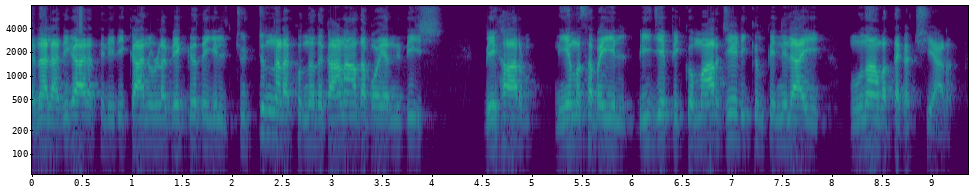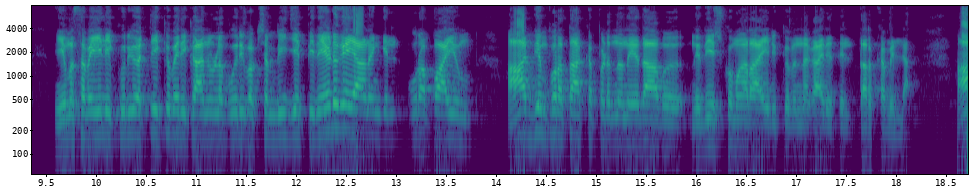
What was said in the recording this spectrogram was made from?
എന്നാൽ അധികാരത്തിൽ ഇരിക്കാനുള്ള വ്യഗ്രതയിൽ ചുറ്റും നടക്കുന്നത് കാണാതെ പോയ നിതീഷ് ബീഹാർ നിയമസഭയിൽ ബി ജെ പിക്കും ആർ ജെ ഡിക്കും പിന്നിലായി മൂന്നാമത്തെ കക്ഷിയാണ്. നിയമസഭയിൽ ഇക്കുറി ഒറ്റയ്ക്ക് ഭരിക്കാനുള്ള ഭൂരിപക്ഷം ബി ജെ പി നേടുകയാണെങ്കിൽ ഉറപ്പായും ആദ്യം പുറത്താക്കപ്പെടുന്ന നേതാവ് നിതീഷ് കുമാർ ആയിരിക്കുമെന്ന കാര്യത്തിൽ തർക്കമില്ല. ആ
